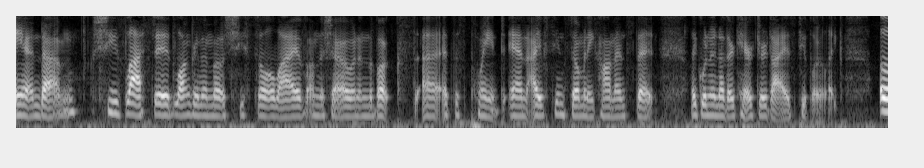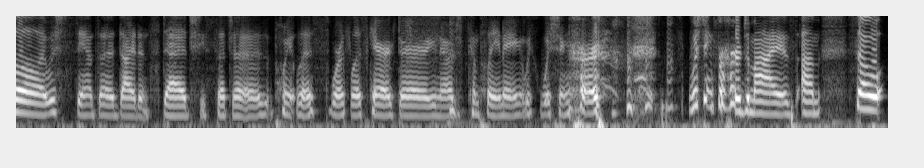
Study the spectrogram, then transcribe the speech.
and um, she's lasted longer than most. She's still alive on the show and in the books uh, at this point. And I've seen so many comments that, like, when another character dies, people are like, "Oh, I wish Sansa died instead. She's such a pointless, worthless character." You know, just complaining, like wishing her, wishing for her demise. Um, so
